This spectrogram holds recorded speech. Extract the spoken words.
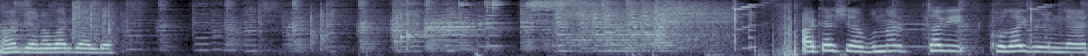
Aa canavar geldi. Arkadaşlar bunlar tabi kolay bölümler.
